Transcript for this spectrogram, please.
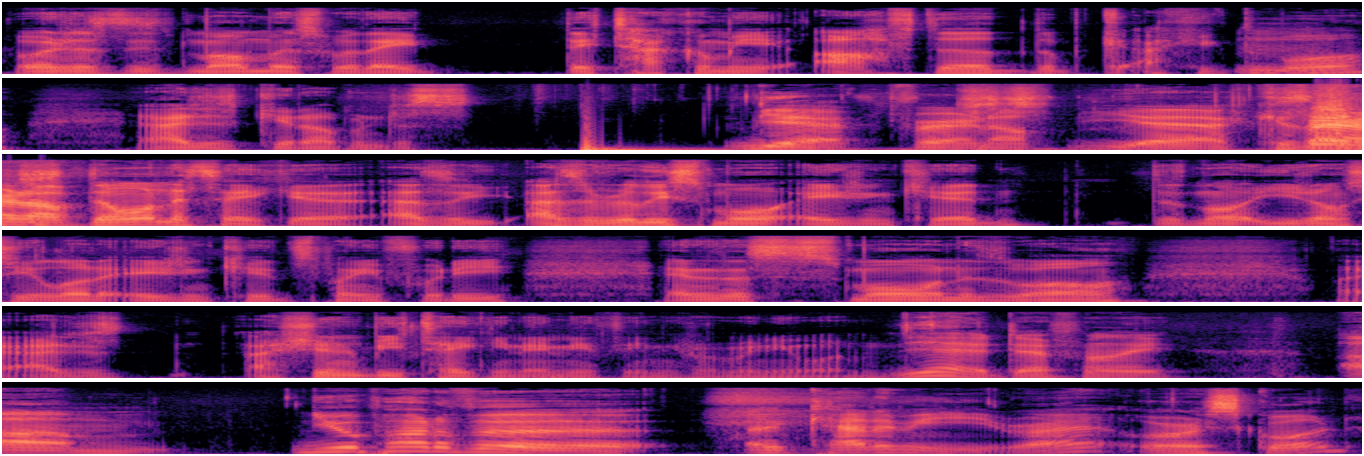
where there's these moments where they they tackle me after the I kick the Mm. ball, and I just get up and just Yeah, fair enough. yeah, because I just don't want to take it as a as a really small Asian kid. There's not you don't see a lot of Asian kids playing footy, and there's a small one as well. Like I just I shouldn't be taking anything from anyone. Yeah, definitely. Um, you were part of a academy, right, or a squad?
